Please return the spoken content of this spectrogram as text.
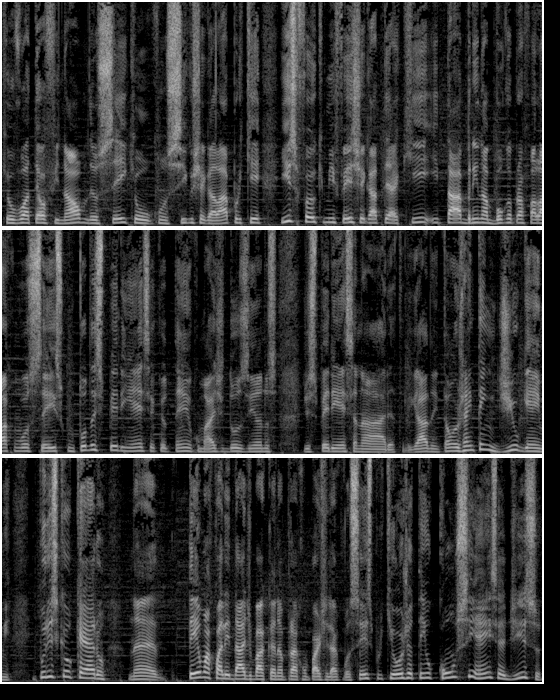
que eu vou até o final, eu sei que eu consigo chegar lá, porque isso foi o que me fez chegar até aqui e tá abrindo a boca para falar com vocês, com toda a experiência que eu tenho, com mais de 12 anos de experiência na área, tá ligado? Então eu já entendi o game. Por isso que eu quero, né, ter uma qualidade bacana para compartilhar com vocês, porque hoje eu tenho consciência disso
